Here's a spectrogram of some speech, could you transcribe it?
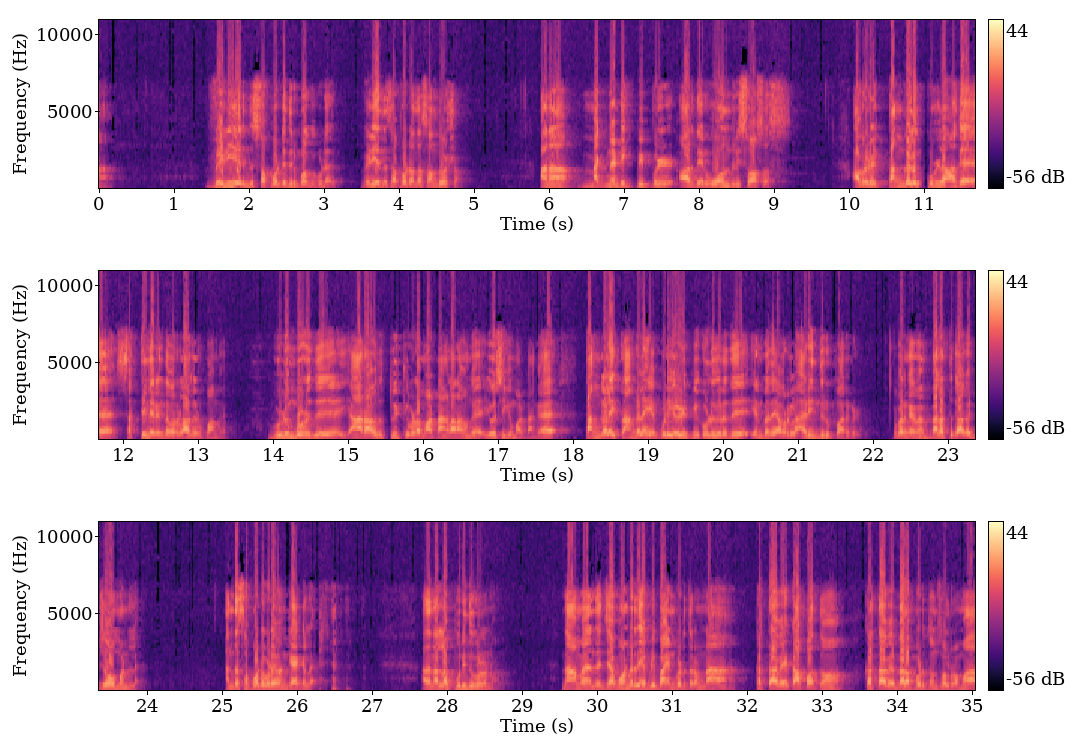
வெளியே இருந்து சப்போர்ட் எதிர்பார்க்க கூடாது. வெளியே இருந்து சப்போர்ட் வந்தால் சந்தோஷம். ஆனால் magnetic people are their own resources அவர்கள் தங்களுக்குள்ளாக சக்தி நிறைந்தவர்களாக இருப்பாங்க. விழும்பொழுது யாராவது தூக்கி விட மாட்டாங்களான்னு அவங்க யோசிக்க மாட்டாங்க. தங்களை தாங்களே எப்படி எழுப்பிக் கொள்ளுகிறது என்பதை அவர்கள் அறிந்திருப்பார்கள். பாருங்க இவன் பலத்துக்காக ஜோம் பண்ணல. அந்த சப்போர்ட்டை கூட இவன் கேட்கல. அதை நல்லா புரிந்து கொள்ளணும். நாம் இந்த ஜபோன்றதை எப்படி பயன்படுத்துகிறோம்னா கர்த்தாவே காப்பாற்றும் கர்த்தாவே பலப்படுத்தும்னு சொல்கிறோமா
